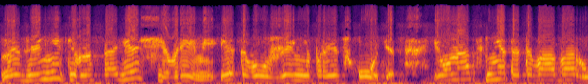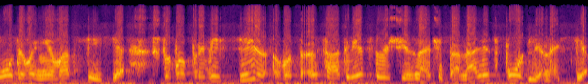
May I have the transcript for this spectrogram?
Но, извините, в настоящее время этого уже не происходит. И у нас нет этого оборудования в аптеке, чтобы провести вот соответствующий, значит, анализ подлинности.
